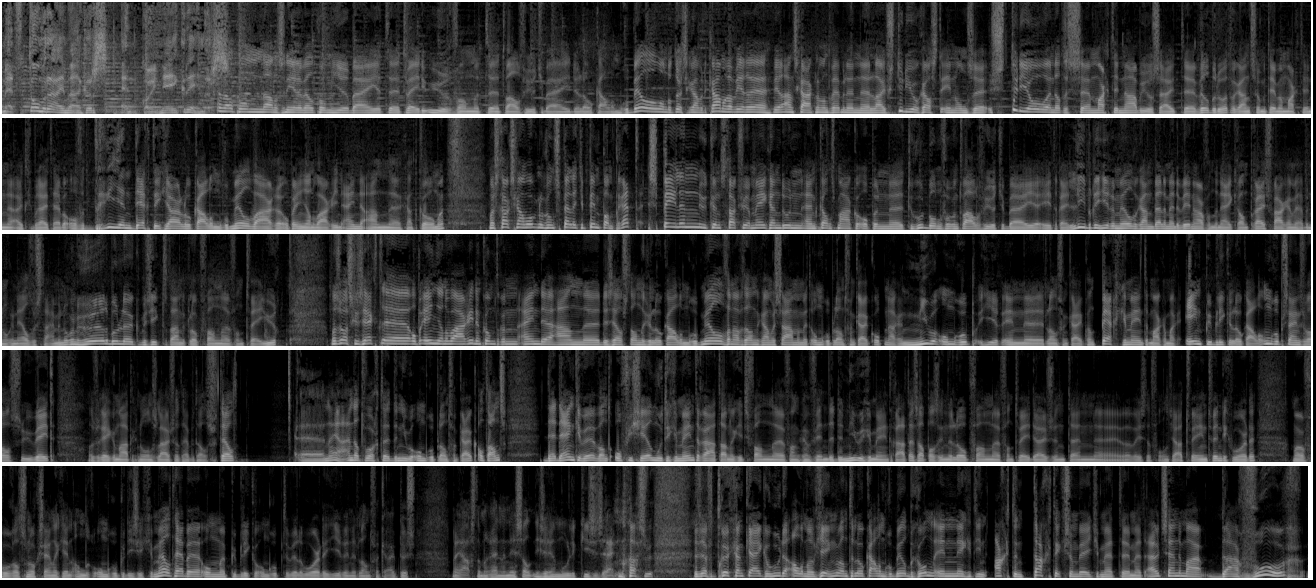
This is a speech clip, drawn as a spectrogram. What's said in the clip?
Met Tom Rijmakers en Coyne Kremers. En welkom dames en heren, welkom hier bij het uh, tweede uur van het uh, 12 uurtje bij de lokale omroep Bel. Ondertussen gaan we de camera weer, uh, weer aanschakelen, want we hebben een live studiogast in onze studio. En dat is Martin Nabuurs uit Wilberdoord. We gaan het zo meteen met Martin uitgebreid hebben over 33 jaar lokale omroep Bel, waar op 1 januari een einde aan gaat komen. Maar straks gaan we ook nog ons spelletje Pim Pam Pret spelen. U kunt straks weer mee gaan doen en kans maken op een uh, tegoedbon voor een 12 uurtje bij uh, Eterij Hier in Mil. We gaan bellen met de winnaar van de Nijkrant prijsvraag. En we hebben nog een Elvis Time en nog een heleboel leuke muziek tot aan de klok van, uh, van 2 uur. Maar zoals gezegd, uh, op 1 januari dan komt er een einde aan uh, de zelfstandige lokale omroep Mil. Vanaf dan gaan we samen met Omroep Land van Kuik op naar een nieuwe omroep hier in het Land van Kuik. Want per gemeente mag er maar één publieke lokale omroep zijn, zoals u weet. Als u regelmatig naar ons luistert, hebben we het al eens verteld. Uh, nou ja, en dat wordt uh, de nieuwe omroepland van Kuik. Althans, daar denken we, want officieel moet de gemeenteraad daar nog iets van, uh, van gaan vinden. De nieuwe gemeenteraad. Dat zal pas in de loop van, van 2000 en, wat is dat volgend jaar, 22 worden. Maar vooralsnog zijn er geen andere omroepen die zich gemeld hebben om publieke omroep te willen worden hier in het land van Kuik. Dus, nou ja, als er maar rennen is, zal het niet zo heel moeilijk kiezen zijn. Maar als we eens even terug gaan kijken hoe dat allemaal ging. Want de lokale omroep begon in 1988 zo'n beetje met, met uitzenden. Maar daarvoor,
